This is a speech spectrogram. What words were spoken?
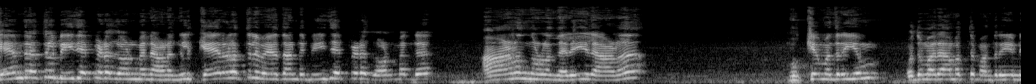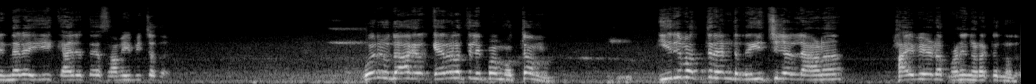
കേന്ദ്രത്തിൽ ബി ജെ പിയുടെ ഗവൺമെന്റ് ആണെങ്കിൽ കേരളത്തിൽ ഏതാണ്ട് ബി ജെ പിയുടെ ഗവൺമെന്റ് ആണെന്നുള്ള നിലയിലാണ് മുഖ്യമന്ത്രിയും പൊതുമരാമത്ത് മന്ത്രിയും ഇന്നലെ ഈ കാര്യത്തെ സമീപിച്ചത്. ഒരു ഉദാഹരണം കേരളത്തിൽ ഇപ്പോൾ മൊത്തം ഇരുപത്തിരണ്ട് റീച്ചുകളിലാണ് ഹൈവേയുടെ പണി നടക്കുന്നത്.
